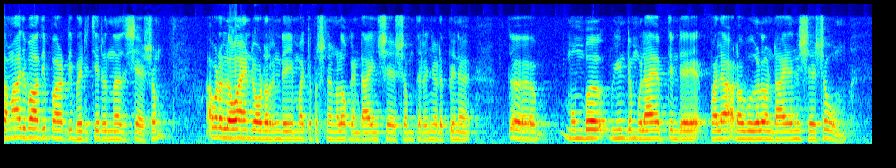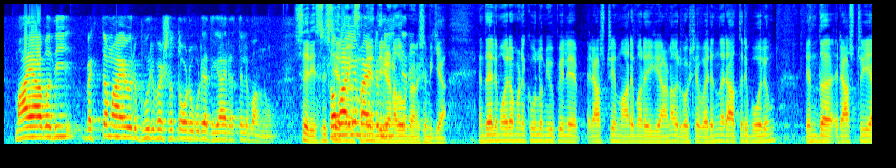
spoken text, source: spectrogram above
സമാജ്വാദി പാർട്ടി ഭരിച്ചിരുന്ന ശേഷം അവിടെ ലോ ആൻഡ് ഓർഡറിന്റെയും മറ്റ് പ്രശ്നങ്ങളൊക്കെ ഉണ്ടായതിനു ശേഷം തിരഞ്ഞെടുപ്പിന് മുമ്പ് വീണ്ടും മുലായത്തിന്റെ പല അടവുകളും ഉണ്ടായതിനു ശേഷവും മായാവതി വ്യക്തമായ ഒരു ഭൂരിപക്ഷത്തോടു കൂടി അധികാരത്തിൽ വന്നു. ശരി അതുകൊണ്ടാണ് ക്ഷമിക്കുക. എന്തായാലും ഓരോ മണിക്കൂറിലും യു പിയിലെ രാഷ്ട്രീയം മാറി മറിയുകയാണ്. ഒരുപക്ഷെ വരുന്ന രാത്രി പോലും എന്ത് രാഷ്ട്രീയ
